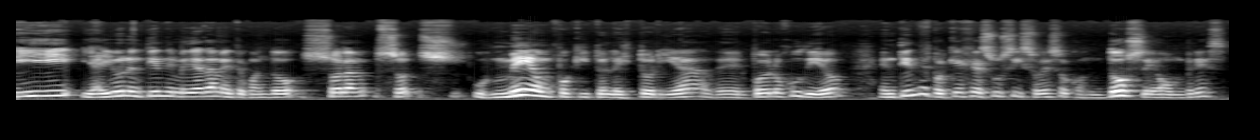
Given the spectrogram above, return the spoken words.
Y, ahí uno entiende inmediatamente, cuando sola, husmea un poquito en la historia del pueblo judío, entiende por qué Jesús hizo eso con 12 hombres,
